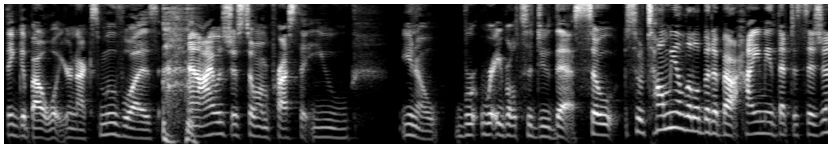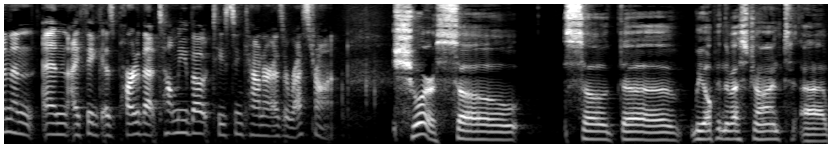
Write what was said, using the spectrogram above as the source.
think about what your next move was. and I was just so impressed that you you know we're, we're, able to do this so so tell me a little bit about how you made that decision and and i think as part of that tell me about Tasting Counter as a restaurant sure so so the we opened the restaurant. Uh,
